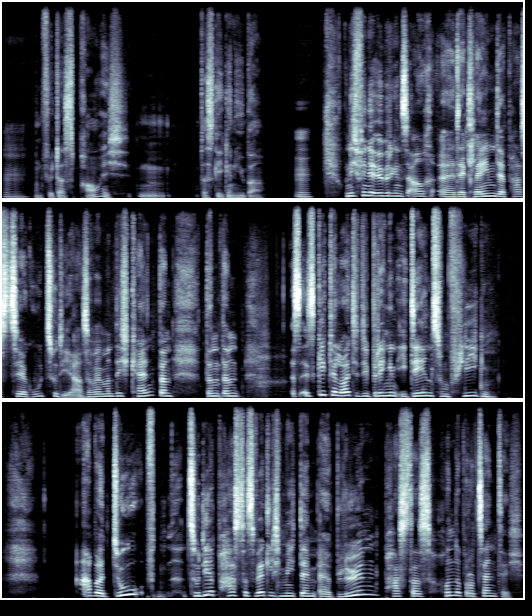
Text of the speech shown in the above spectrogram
Mhm. Und für das brauche ich mm, das Gegenüber. Mhm. Und ich finde übrigens auch, äh, der Claim, der passt sehr gut zu dir. Also wenn man dich kennt, dann, dann, dann es, es gibt ja Leute, die bringen Ideen zum Fliegen. Aber du, zu dir passt das wirklich mit dem Erblühen, passt das hundertprozentig,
